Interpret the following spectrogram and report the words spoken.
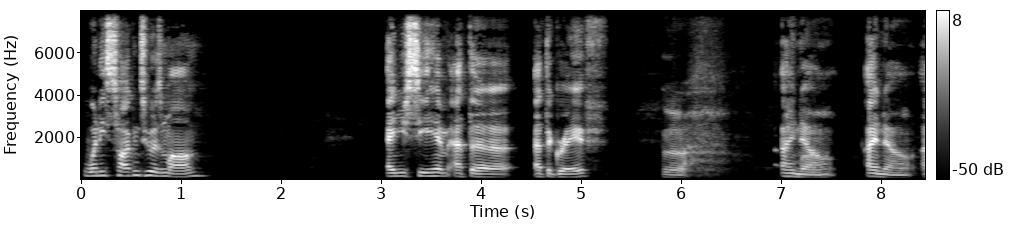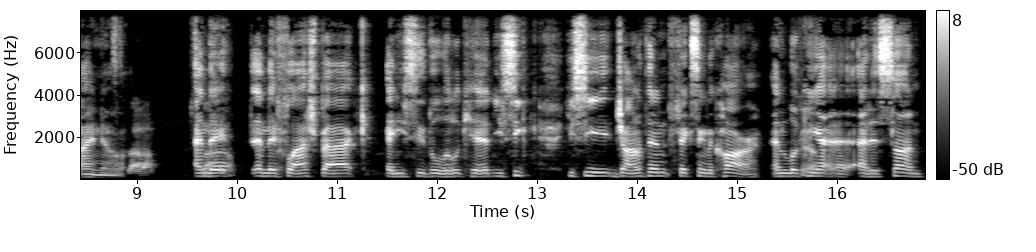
when he's talking to his mom, and you see him at the at the grave. Ugh, I know, I know, I know. stop. and they and they flash back and you see the little kid you see you see jonathan fixing the car and looking Yeah. at, at his son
